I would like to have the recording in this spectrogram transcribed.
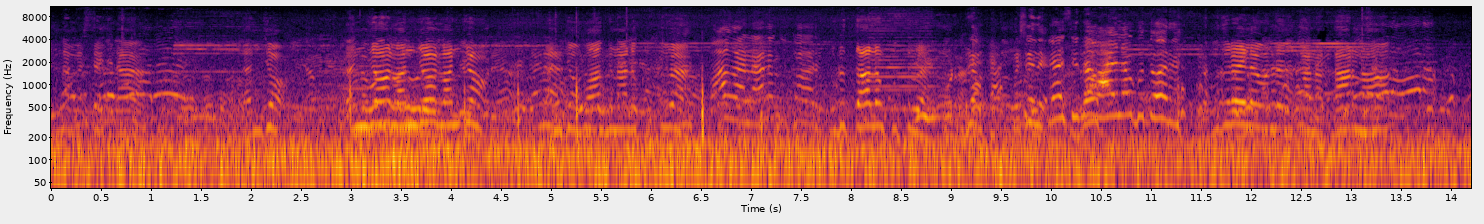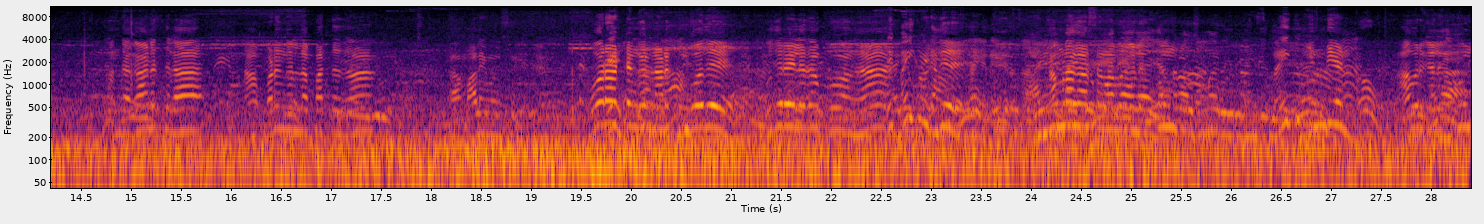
என்ன மெசேஜ்னா லஞ்சம் லஞ்சம் லஞ்சம் லஞ்சம் லஞ்சம் வாங்கினாலும் குத்துவேன். கொடுத்தாலும் குத்துவேன். குதிரையில வந்ததுக்கான காரணம் அந்த காலத்துல நான் படங்கள்ல பார்த்ததுதான் போராட்டங்கள் நடக்கும்போது குதிரையில தான் போவாங்க. இது கமலஹாசன் அவர்களுக்கும் இந்தியன் அவர்களுக்கும்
